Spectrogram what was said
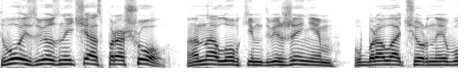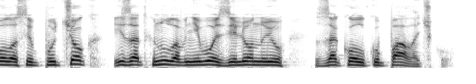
«Твой звездный час прошел!» Она ловким движением убрала черные волосы в пучок и заткнула в него зеленую заколку-палочку.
